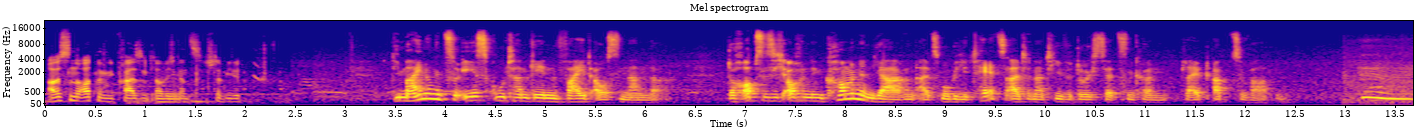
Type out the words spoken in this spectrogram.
Aber es ist in Ordnung, die Preise sind, glaube ich, ganz stabil. Die Meinungen zu E-Scootern gehen weit auseinander. Doch ob sie sich auch in den kommenden Jahren als Mobilitätsalternative durchsetzen können, bleibt abzuwarten. Hm,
